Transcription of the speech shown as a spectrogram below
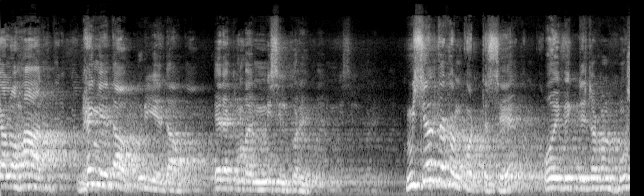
কালো হাত ভেঙে দাও, পুড়িয়ে দাও। এরকম ভাবে মিছিল করে। মিছিল যখন করতেছে ওই ব্যক্তি যখন হুঁশ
